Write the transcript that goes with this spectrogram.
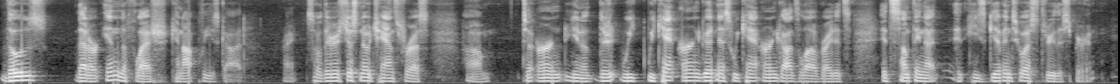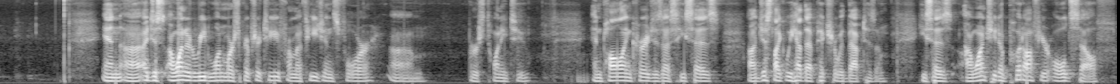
Those that are in the flesh cannot please God, right? So there is just no chance for us um, to earn. You know, there, we we can't earn goodness. We can't earn God's love, right? It's it's something that it, He's given to us through the Spirit. And uh, I just I wanted to read one more scripture to you from Ephesians four, um, verse twenty two. And Paul encourages us. He says, uh, just like we had that picture with baptism, he says, I want you to put off your old self,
